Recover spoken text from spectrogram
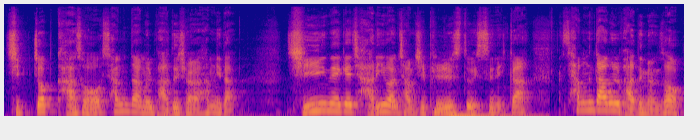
직접 가서 상담을 받으셔야 합니다. 지인에게 자리만 잠시 빌릴 수도 있으니까 상담을 받으면서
